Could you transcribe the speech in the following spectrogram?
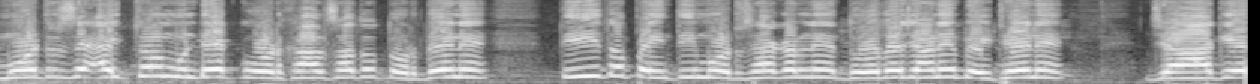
ਮੋਟਰਸਾਈਕਲ ਇੱਥੋਂ ਮੁੰਡੇ ਕੋਟ ਖਾਲਸਾ ਤੋਂ ਤੁਰਦੇ ਨੇ 30 ਤੋਂ 35 ਮੋਟਰਸਾਈਕਲ ਨੇ, ਦੋ ਦੋ ਜਾਣੇ ਬੈਠੇ ਨੇ। ਜਾ ਕੇ,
